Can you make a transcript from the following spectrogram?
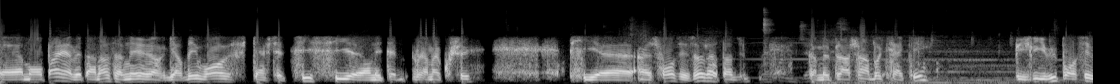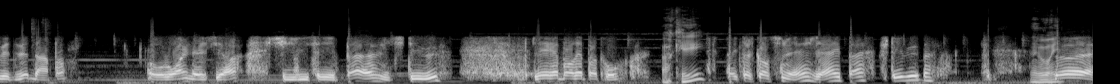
euh, mon père avait tendance à venir regarder, voir quand j'étais petit, si euh, on était vraiment couché. Puis euh, un soir, c'est ça, j'ai entendu comme le plancher en bas craquer. Puis je l'ai vu passer vite vite dans le pont. Au loin, là, je dis, ah, j'ai dit, c'est pas, je t'ai vu. Là, il répondait pas trop. OK? Fait que là, je continuais. Je dis, hey, père, je t'ai vu. Ben oui. Là,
